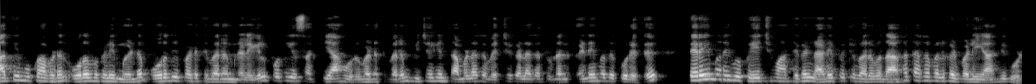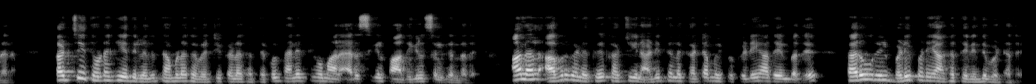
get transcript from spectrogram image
அதிமுகவுடன் உறவுகளை மீண்டும் உறுதிப்படுத்தி வரும் நிலையில் புதிய சக்தியாக உருவெடுத்து வரும் விஜயின் தமிழக வெற்றி கழகத்துடன் இணைவது குறித்து திரைமறைவு பேச்சுவார்த்தைகள் நடைபெற்று வருவதாக தகவல்கள் வெளியாகியுள்ளன கட்சி தொடங்கியதிலிருந்து தமிழக வெற்றி கழகத்திற்குள் தனித்துவமான அரசியல் பாதையில் செல்கின்றது. ஆனால் அவர்களுக்கு கட்சியின் அடித்தள கட்டமைப்பு கிடையாது என்பது கரூரில் வெளிப்படையாக தெரிந்துவிட்டது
